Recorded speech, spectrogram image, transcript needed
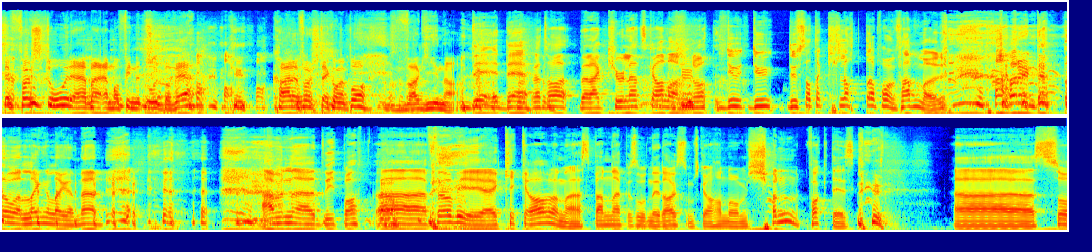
Det første ordet er bare Jeg må finne et ord på V. Hva er det første jeg kommer på? Vagina. Det, det, vet du hva, det der kulhetsskalaen Du, du, du satt og klatra på en femmer. Har du dødd over lenger lenger ned. Nei, men eh, dritbra. Eh, før vi kicker av denne spennende episoden i dag, som skal handle om kjønn, faktisk, eh, så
